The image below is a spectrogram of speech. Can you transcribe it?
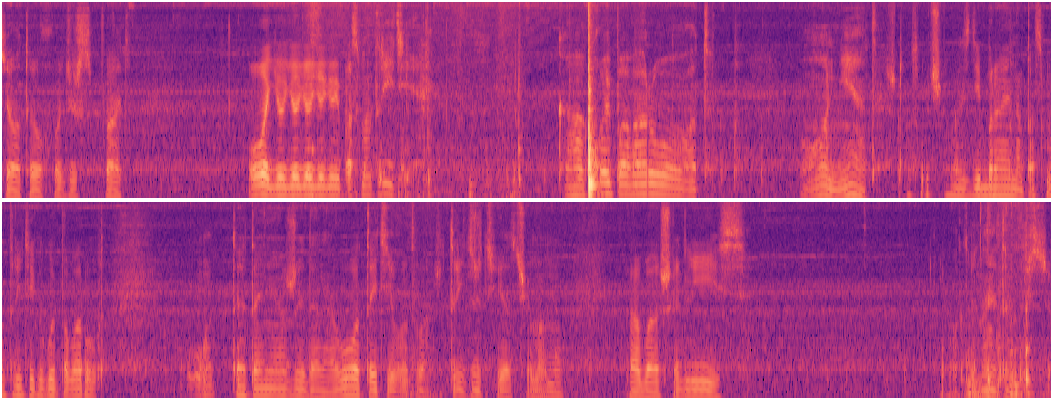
Все, ты уходишь спать. Ой-ой-ой-ой-ой, посмотрите. Какой поворот. О, нет. Что случилось с Дебрайна? Посмотрите, какой поворот. Вот это неожиданно. Вот эти вот ваши 3 GTS, чумаму. Обошлись. Вот, и на этом все.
